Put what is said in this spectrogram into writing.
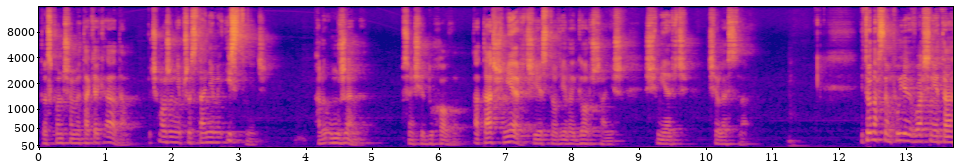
to skończymy tak jak Adam. Być może nie przestaniemy istnieć, ale umrzemy w sensie duchowym. A ta śmierć jest o wiele gorsza niż śmierć cielesna. I tu następuje właśnie ta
